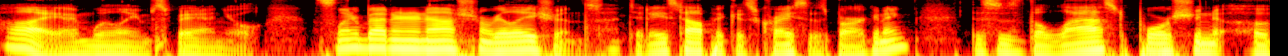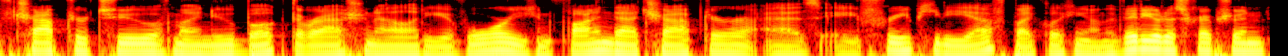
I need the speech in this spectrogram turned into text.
Hi, I'm William Spaniel. Let's learn about international relations. Today's topic is crisis bargaining. This is the last portion of chapter 2 of my new book, The Rationality of War. You can find that chapter as a free PDF by clicking on the video description,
